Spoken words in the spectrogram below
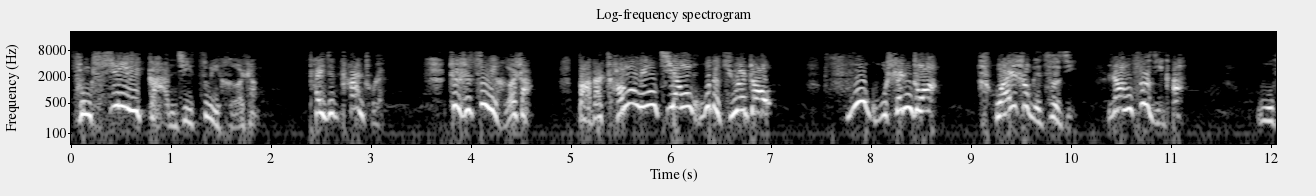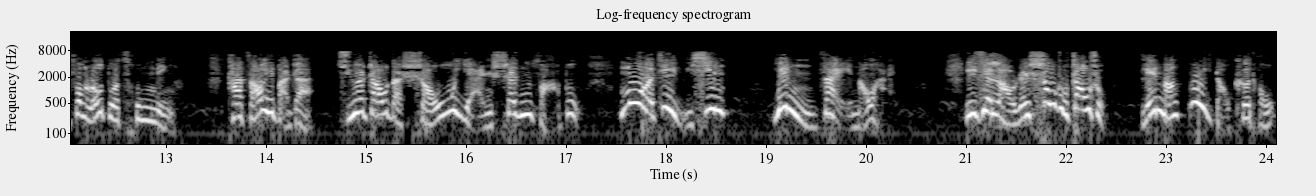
从心里感激醉和尚。他已经看出来了，这是醉和尚把他成名江湖的绝招——伏骨神抓传授给自己，让自己看。五凤楼多聪明啊，他早已把这。绝招的手眼身法步，默记于心，印在脑海。一见老人收住招数，连忙跪倒磕头，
